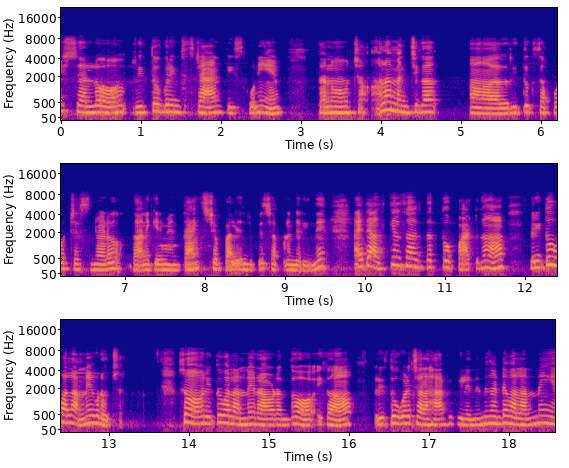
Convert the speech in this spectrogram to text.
విషయాల్లో రితు గురించి స్టాండ్ తీసుకుని తను చాలా మంచిగా రితుకు సపోర్ట్ చేస్తున్నాడు. దానికి నేను థ్యాంక్స్ చెప్పాలి అని చెప్పేసి చెప్పడం జరిగింది. అయితే అఖిల్ సార్థక్తో పాటుగా రితు వాళ్ళ అన్నయ్య కూడా వచ్చారు. సో రితు వాళ్ళ అన్నయ్య రావడంతో ఇక రితు కూడా చాలా హ్యాపీ ఫీల్ అయింది. ఎందుకంటే వాళ్ళ అన్నయ్య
